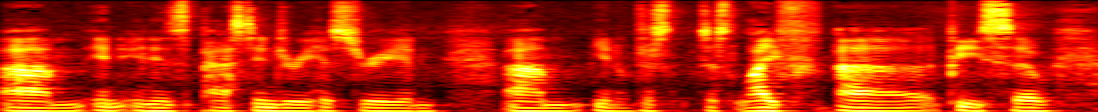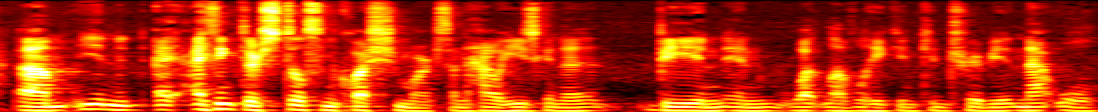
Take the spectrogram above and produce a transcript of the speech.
um, in, in his past injury history and, um, you know, just, just life uh, piece. So um, you know, I, I, think there's still some question marks on how he's going to be and, and what level he can contribute. And that will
